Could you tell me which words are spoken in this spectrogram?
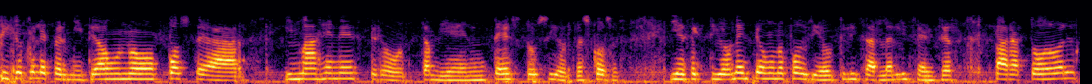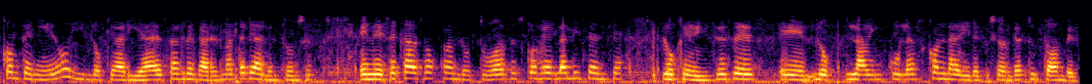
sitio que le permite a uno postear imágenes, pero también textos y otras cosas. Y efectivamente uno podría utilizar las licencias para todo el contenido y lo que haría es agregar el material. Entonces, en ese caso, cuando tú vas a escoger la licencia, lo que dices es, eh, lo, la vinculas con la dirección de tu Tumblr,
